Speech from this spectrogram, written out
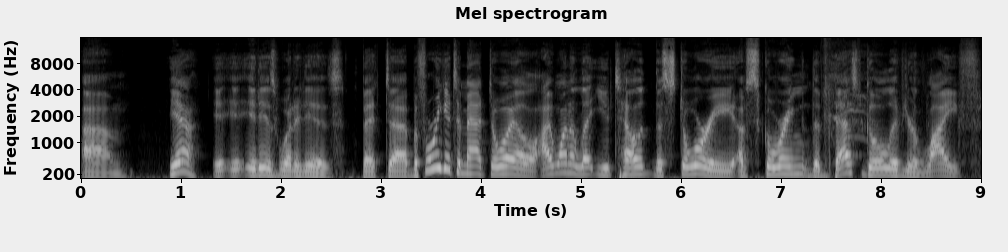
um, yeah, it, it is what it is. But uh, before we get to Matt Doyle, I want to let you tell the story of scoring the best goal of your life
